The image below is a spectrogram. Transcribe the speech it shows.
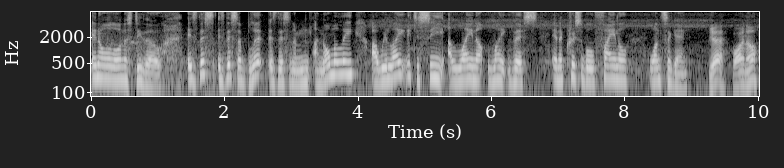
in all honesty, though, is this is this a blip? Is this an an- anomaly? Are we likely to see a lineup like this in a Crucible final once again? Yeah, why not?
